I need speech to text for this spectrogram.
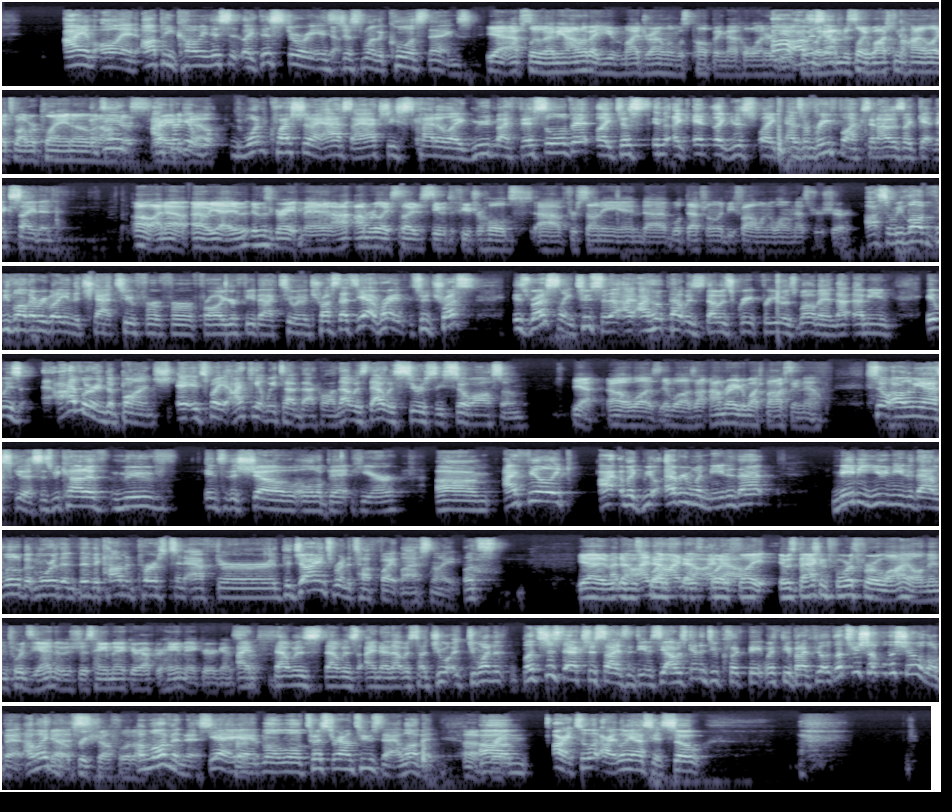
I am all in, up and coming. This is like this story is Yeah. just one of the coolest things. Yeah, absolutely. I mean, I don't know about you, but my adrenaline was pumping that whole interview. Oh, I was like, like- I'm just like watching the highlights while we're playing them, and I'm Dude, just I forget one question I asked. I actually kind of like moved my fist a little bit, like just in like it, like just like as a reflex, and I was like getting excited. Oh, I know. Oh, yeah, it, it was great, man, and I, I'm really excited to see what the future holds uh, for Sonny, and uh, we'll definitely be following along. That's for sure. Awesome. We love we love everybody in the chat too for for for all your feedback too. And trust that's yeah right. So trust is wrestling too. So that I, I hope that was that was great for you as well, man. That I mean it was I learned a bunch. It's funny. I can't wait to have back on. That was that was seriously so awesome. Yeah. Oh, it was. It was. I, I'm ready to watch boxing now. So uh, let me ask you this: as we kind of move into the show a little bit here, um, I feel like I like we everyone needed that. Maybe you needed that a little bit more than than the common person after the Giants were in a tough fight last night. Let's Yeah, it, I know, it was I quite, know, I it was know, quite know. a fight. It was back and forth for a while, and then towards the end, it was just haymaker after haymaker against I us. that was that was I know that was. Do you, do you want to? Let's just exercise the demon. See, I was gonna do clickbait with you, but I feel like let's reshuffle the show a little bit. I like yeah, let's this. reshuffle it up. I'm loving this. Yeah, yeah. Perfect. Little, little twist around Tuesday. I love it. oh. Um, all right. So, all right. Let me ask you. So,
